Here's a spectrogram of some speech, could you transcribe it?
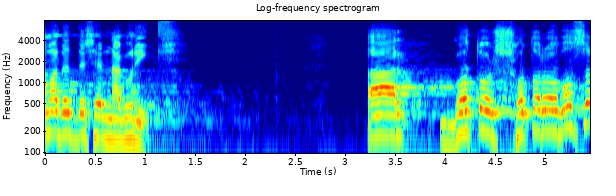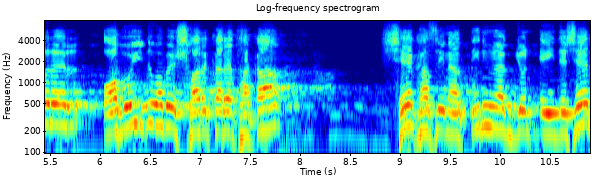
আমাদের দেশের নাগরিক। আর গত সতেরো বছরের অবৈধভাবে সরকারে থাকা শেখ হাসিনা, তিনিও একজন এই দেশের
